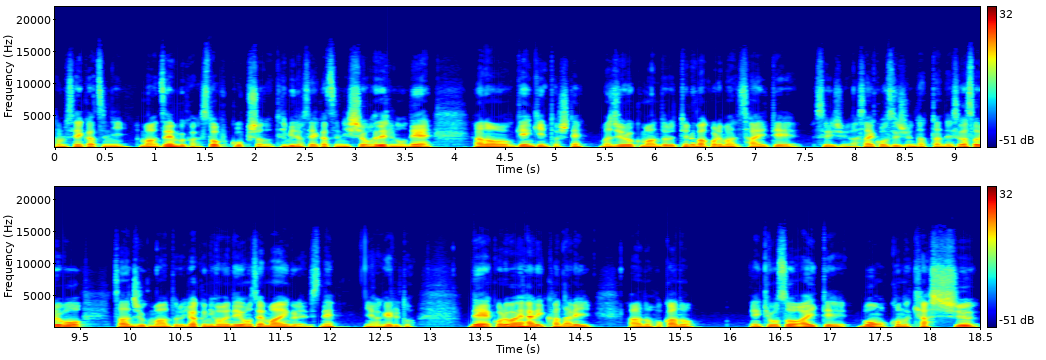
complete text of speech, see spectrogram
あの生活に、まあ全部がストックオプションの日々の生活に支障が出るので、あの、現金として、まあ16万ドルっていうのがこれまで最低水準、最高水準だったんですが、それを35万ドル、約日本円で4000万円ぐらいですね、に上げると。で、これはやはりかなり、あの、他の競争相手も、このキャッシュ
